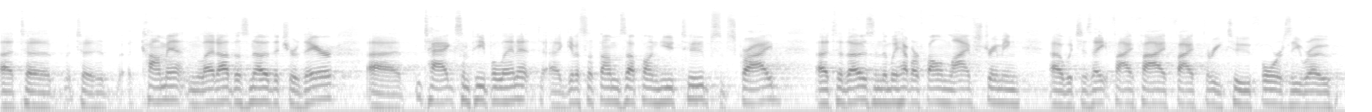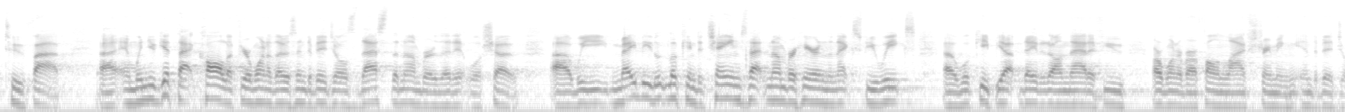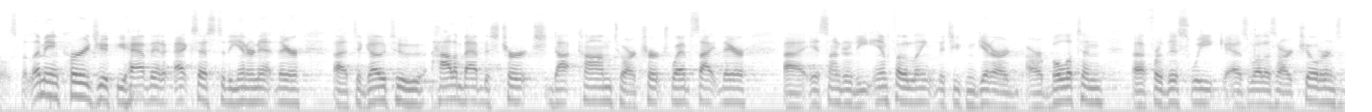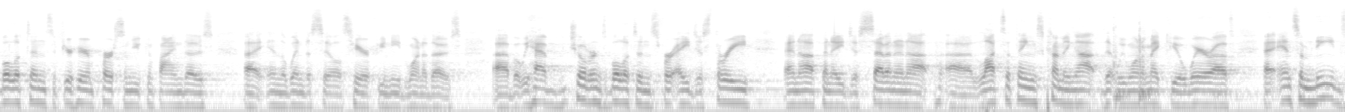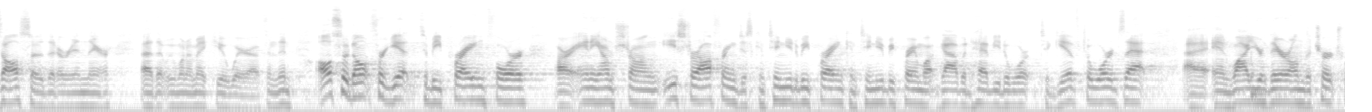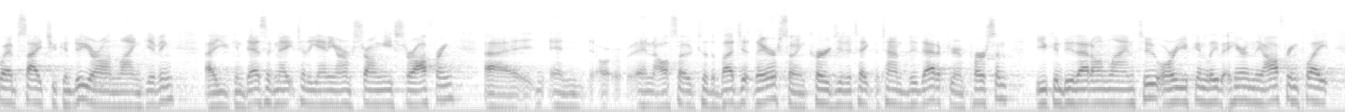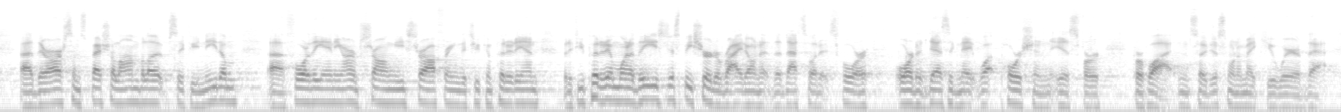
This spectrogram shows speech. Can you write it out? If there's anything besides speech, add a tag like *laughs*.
uh, to, to comment and let others know that you're there. Uh, tag some people in it. Uh, give us a thumbs up on YouTube. Subscribe uh, to those. And then we have our phone live streaming, uh, which is 855 532 4025. Uh, and when you get that call, if you're one of those individuals, that's the number that it will show. We may be looking to change that number here in the next few weeks. We'll keep you updated on that if you are one of our phone live streaming individuals. But let me encourage you, if you have access to the internet there, uh, to go to highlandbaptistchurch.com to our church website there. Uh, it's under the info link that you can get our, our bulletin uh, for this week, as well as our children's bulletins. If you're here in person, you can find those uh, in the windowsills here if you need one of those. Uh, but we have children's bulletins for ages three and up and ages seven and up. Uh, lots of things coming up that we want to make you aware of, uh, and some needs also that are in there that we want to make you aware of. And then also don't forget to be praying for our Annie Armstrong Easter offering. Just continue to be praying, continue to be praying what God would have you to work to give towards that. Uh, and while you're there on the church website, you can do your online giving. Uh, you can designate to the Annie Armstrong Easter offering uh, and, or, and also to the budget there. So I encourage you to take the time to do that. If you're in person, you can do that online too, or you can leave it here in the offering plate. Uh, there are some special envelopes if you need them uh, for the Annie Armstrong Easter offering that you can put it in. But if you put it in one of these, just be sure to write on it that that's what it's for or to designate what portion is for, for what. And so just want to make you aware of that.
